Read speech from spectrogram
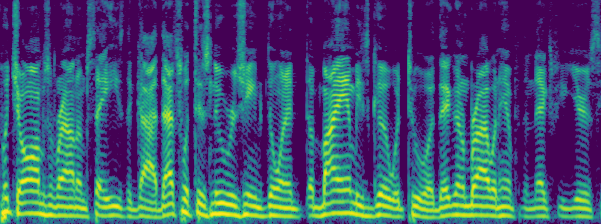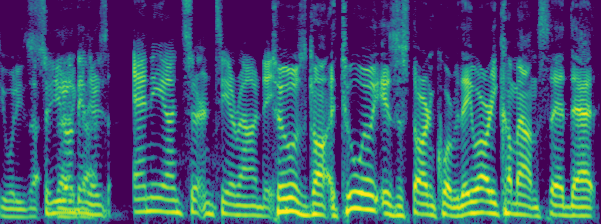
Put your arms around him, say he's the guy. That's what this new regime's doing. Uh, Miami's good with Tua. They're going to ride with him for the next few years, see what he's. So you don't think got. there's any uncertainty around it? Tua's gone. Tua is a starting quarterback. They've already come out and said that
